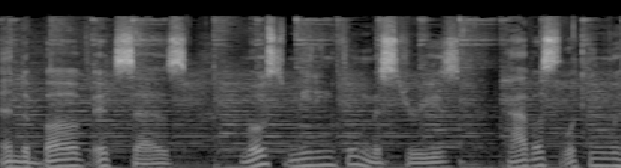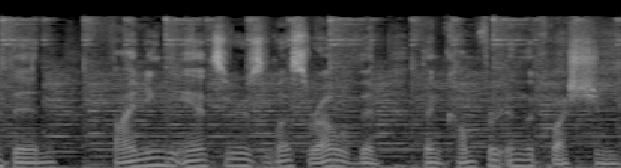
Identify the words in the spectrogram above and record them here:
And above it says, most meaningful mysteries have us looking within, finding the answers less relevant than comfort in the question.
